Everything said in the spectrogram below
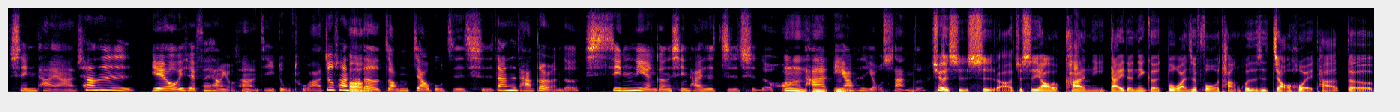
心态啊，像是。也有一些非常友善的基督徒啊，就算他的宗教不支持，但是他个人的心念跟心态是支持的话，他一样是友善的。确实是啊，就是要看你待的那个，不管是佛堂或者是教会，他的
